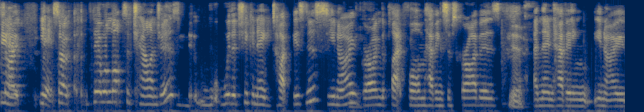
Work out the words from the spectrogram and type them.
Yeah. So yeah, so there were lots of challenges with a chicken egg type business. You know, growing the platform, having subscribers, yes. and then having you know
